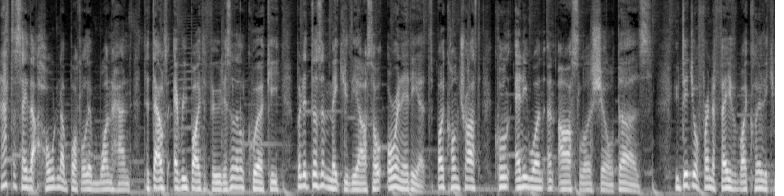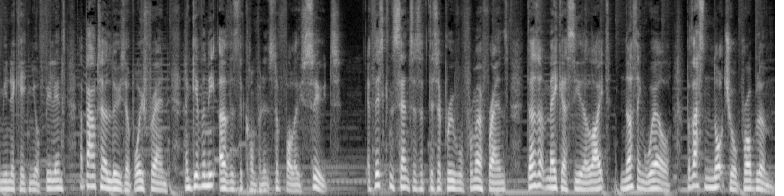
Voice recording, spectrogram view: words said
I have to say that holding a bottle in one hand to douse every bite of food is a little quirky, but it doesn't make you the arsehole or an idiot. By contrast, calling anyone an arsehole sure does. You did your friend a favour by clearly communicating your feelings about her loser boyfriend and giving the others the confidence to follow suit. If this consensus of disapproval from her friends doesn't make her see the light, nothing will, but that's not your problem.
